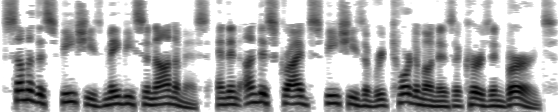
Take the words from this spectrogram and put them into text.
Some of the species may be synonymous, and an undescribed species of Retortamonas occurs in birds.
